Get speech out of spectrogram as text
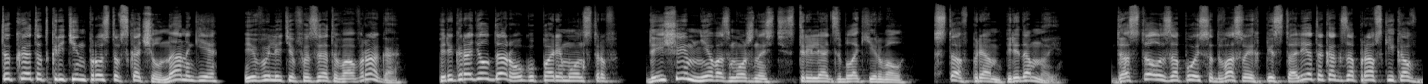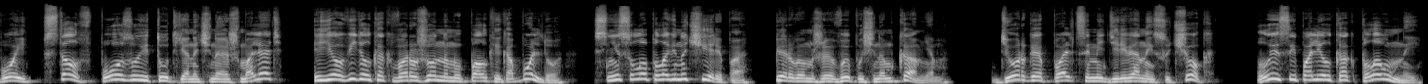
Так этот кретин просто вскочил на ноги, и, вылетев из этого оврага, перегородил дорогу паре монстров, да еще и мне возможность стрелять заблокировал, встав прямо передо мной. Достал из-за пояса два своих пистолета, как заправский ковбой, встал в позу, и тут я начинаю шмалять, и я увидел, как вооруженному палкой кобольду снесло половину черепа первым же выпущенным камнем. Дергая пальцами деревянный сучок, лысый полил как полоумный,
